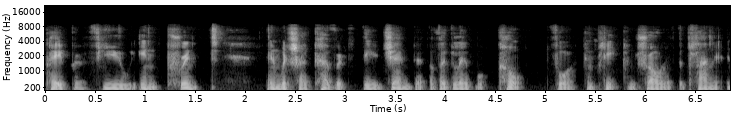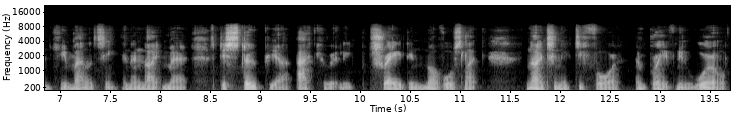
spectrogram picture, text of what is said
Pay Per View in Print, in which I covered the agenda of a global cult for complete control of the planet and humanity in a nightmare dystopia accurately portrayed in novels like 1984 and Brave New World,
